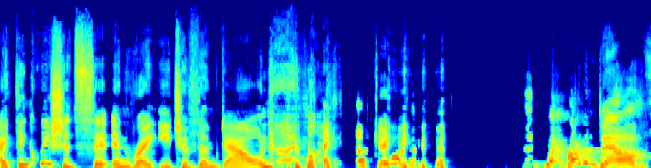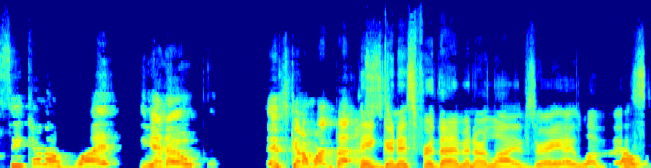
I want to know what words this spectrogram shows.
I think we should sit and write each of them down. I'm like, okay. yeah, write them down, see kind of what, you know, is going to work best. Thank goodness for them in our lives, right? I love oh, this. Oh,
